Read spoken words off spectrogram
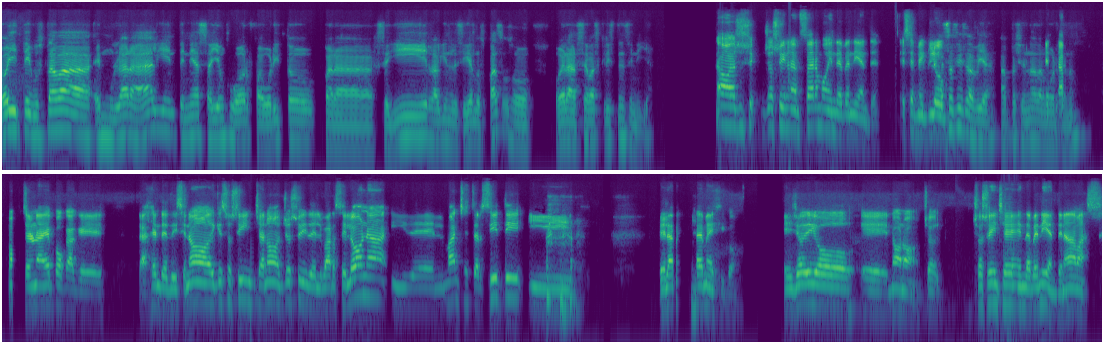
oye, ¿te gustaba emular a alguien? ¿Tenías ahí un jugador favorito para seguir? ¿Alguien le seguía los pasos o, o era Sebas Christensen y ya? No, yo soy, yo soy un enfermo independiente. Ese es mi club. Eso sí sabía, apasionado a muerte, ¿no? En una época que la gente te dice, no, ¿de qué sos hincha? No, yo soy del Barcelona y del Manchester City y de la América de México. Y yo digo, eh, no, no, yo, yo soy hincha independiente, nada más.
